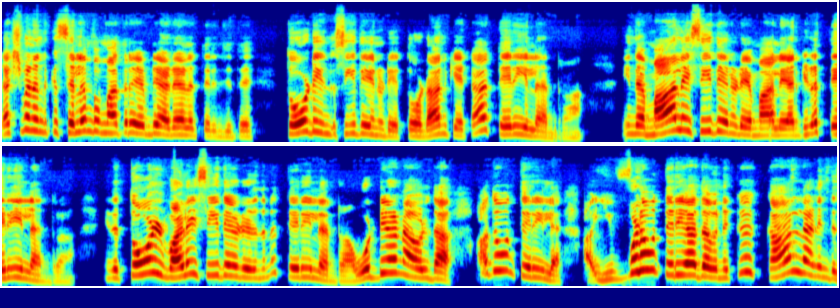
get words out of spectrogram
லக்ஷ்மணனுக்கு சிலம்பு மாத்திரம் எப்படி அடையாளம் தெரிஞ்சுது? தோடு இந்த சீதையனுடைய தோடான்னு கேட்டா தெரியலன்றான். இந்த மாலை சீதையனுடைய மாலையான்னு கேட்டால் தெரியலன்றான். இந்த தோள் வளை சீதையோட இருந்ததுன்னு தெரியலன்றான். ஒட்டியான அவள்தா? அதுவும் தெரியல. இவ்வளவும் தெரியாதவனுக்கு கால் அணிந்த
